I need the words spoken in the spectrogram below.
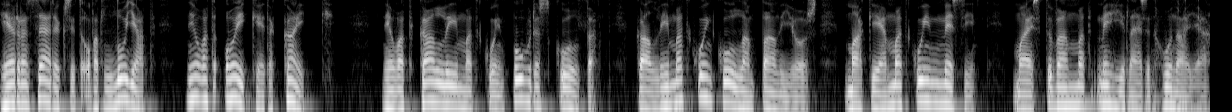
Herran säädökset ovat lujat, ne ovat oikeita kaikki. Ne ovat kalliimmat kuin puhdas kulta, kalliimmat kuin kullan paljous, makeammat kuin mesi, maistuvammat mehiläisen hunajaa.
